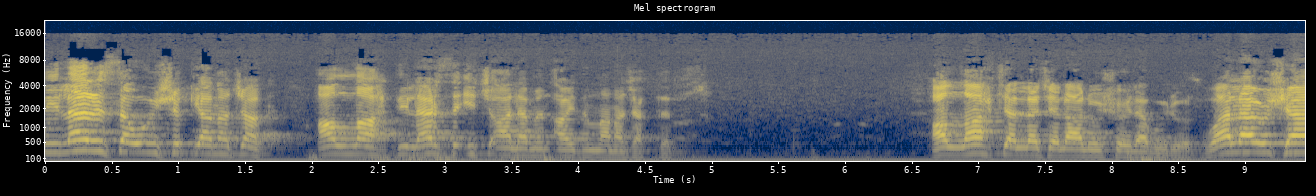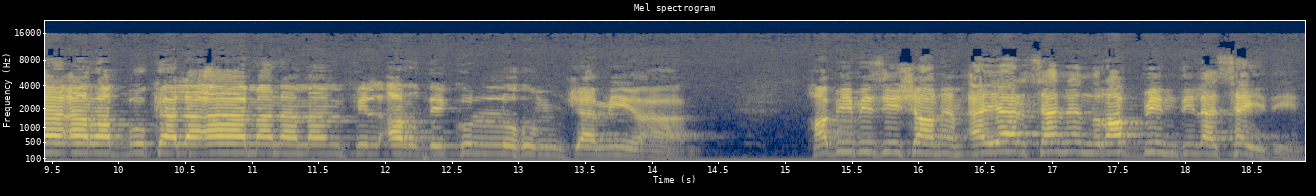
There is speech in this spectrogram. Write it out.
dilerse o ışık yanacak. Allah dilerse iç alemin aydınlanacaktır. Allah Celle Celaluhu şöyle buyuruyor. وَلَوْ شَاءَ رَبُّكَ لَآمَنَ مَنْ فِي الْأَرْضِ كُلُّهُمْ جَمِيعًا Habibi Zişanım, eğer senin Rabbin dileseydi,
